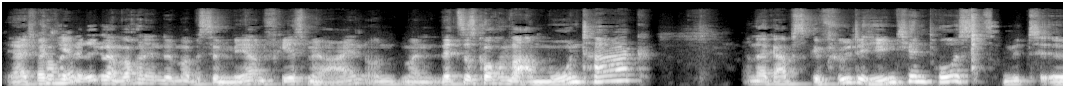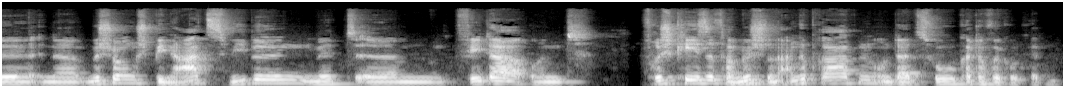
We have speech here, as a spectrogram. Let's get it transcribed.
Ja, ich koche in der Regel am Wochenende immer ein bisschen mehr und friere es mir ein. Und mein letztes Kochen war am Montag. Und da gab es gefüllte Hähnchenbrust mit äh, einer Mischung Spinat, Zwiebeln mit ähm, Feta und Frischkäse vermischt und angebraten und dazu Kartoffelkroketten.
